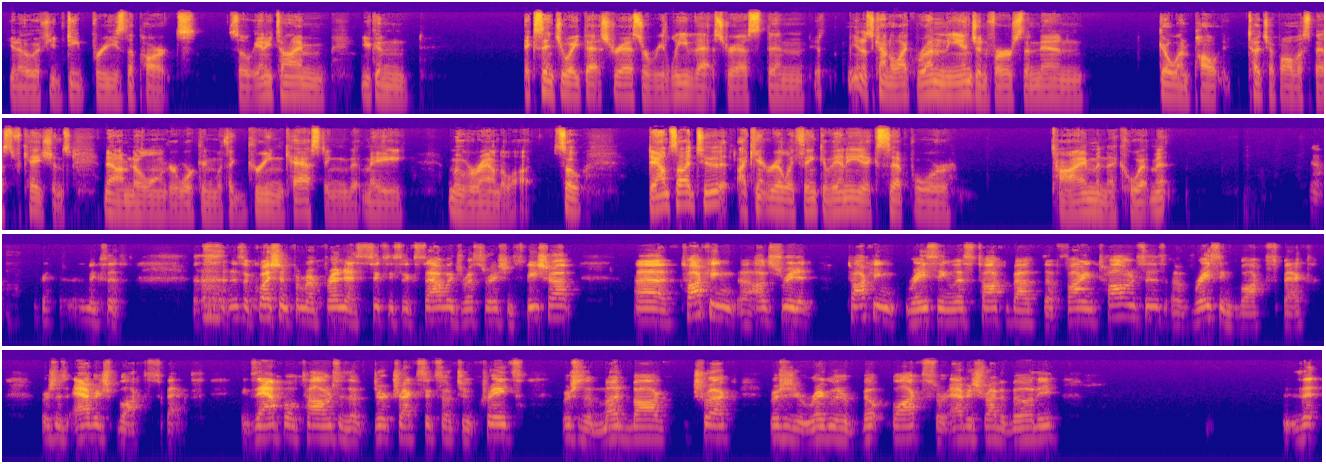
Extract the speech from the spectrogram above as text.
you know, if you deep freeze the parts. So anytime you can accentuate that stress or relieve that stress, then it, you know it's kind of like running the engine first and then go and pol- touch up all the specifications. Now I'm no longer working with a green casting that may move around a lot. So downside to it, I can't really think of any except for time and equipment. Yeah, okay, that makes sense. There's a question from our friend at 66 Salvage Restoration Speed Shop. Uh, talking, uh, I'll just read it. Talking racing, let's talk about the fine tolerances of racing block specs versus average block specs. Example, tolerances of dirt track 602 crates versus a mud bog truck versus your regular built blocks for average drivability. Does that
